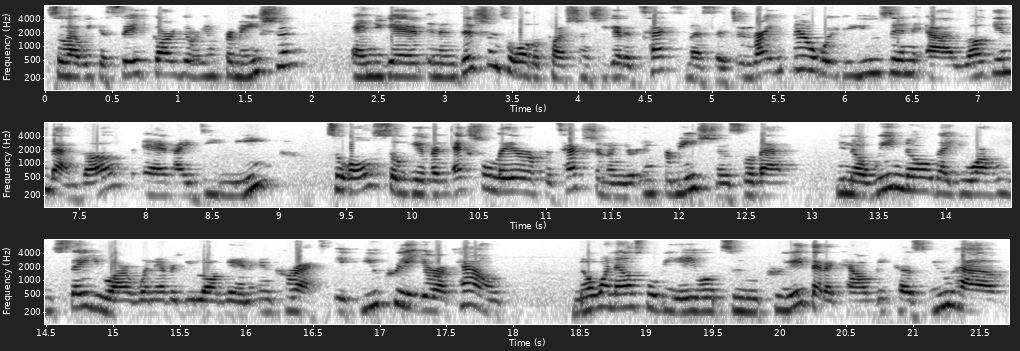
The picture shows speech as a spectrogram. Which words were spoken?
so that we can safeguard your information. And you get, in addition to all the questions, you get a text message. And right now we're using uh, login.gov and ID.me to also give an extra layer of protection on your information so that you know we know that you are who you say you are whenever you log in. And correct, if you create your account, no one else will be able to create that account because you have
